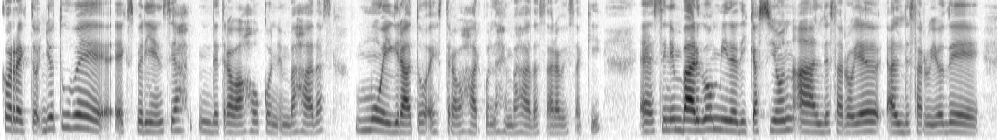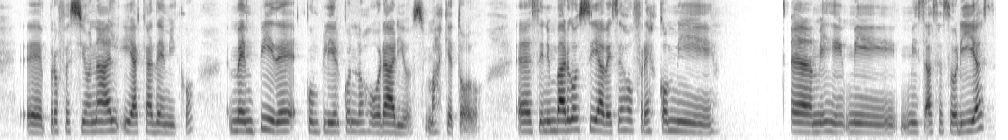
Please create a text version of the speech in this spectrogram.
Correcto. Yo tuve experiencias de trabajo con embajadas. Muy grato es trabajar con las embajadas árabes aquí. Eh, sin embargo, mi dedicación al desarrollo, al desarrollo de, eh, profesional y académico me impide cumplir con los horarios más que todo. Eh, sin embargo, sí, a veces ofrezco mi, mis asesorías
